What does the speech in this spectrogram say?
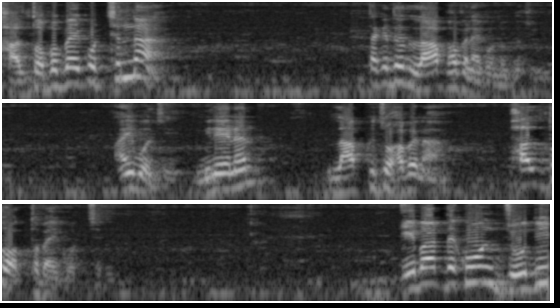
ফালতু অপব্যয় করছেন না? তাকে তো লাভ হবে না কোনো কিছু। আমি বলছি, মিলিয়ে নেন, লাভ কিছু হবে না। ফালতু অর্থ ব্যয় করছেন। এবার দেখুন, যদি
